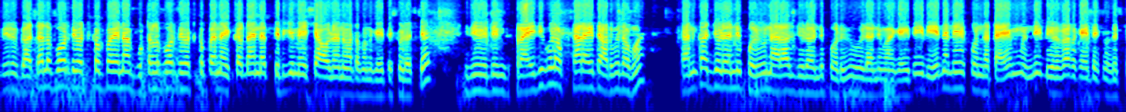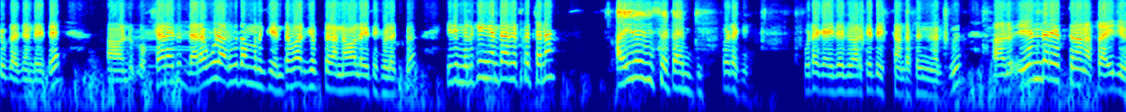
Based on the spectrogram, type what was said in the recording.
మీరు గడ్డల పూర్తి పెట్టుకోపోయినా గుట్టల పూర్తి పెట్టుకోపోయినా ఎక్కడైనా తిరిగి మేసి ఆవులు అనమాట మనకైతే చూడొచ్చు. ఇది దీనికి ప్రైజ్ కూడా ఒకసారి అయితే అడుగుదాము. కనుక చూడండి పొడుగు నరాలు చూడండి పొడుగు చూడండి మనకైతే. ఇది ఏంటంటే కొంత టైం ఉంది డెలివరీకి అయితే చూడొచ్చు ప్రజెంట్ అయితే. ఒకసారి అయితే ధర కూడా అడుగుదాం మనకి ఎంత వరకు చెప్తారు అన్న వాళ్ళు అయితే చూడొచ్చు. ఇది మిల్కింగ్ ఎంత వరకు ఎత్తుకొచ్చానా ఐదు ఐదు ఇస్తుంది టైంకి. పూటకి పూటకి ఐదు వరకు అయితే ఫ్రెండ్ నాకు. అండ్ ఏం ధర చెప్తున్నా ప్రైజ్?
